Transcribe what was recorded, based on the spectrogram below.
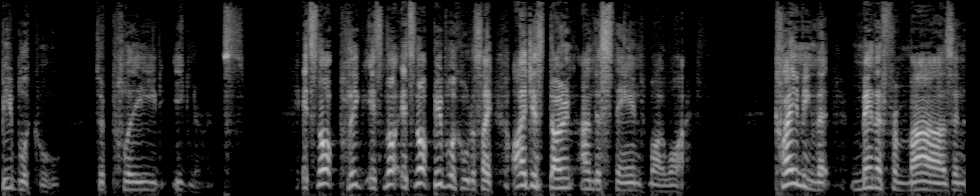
biblical to plead ignorance. It's not, it's, not, it's not biblical to say, I just don't understand my wife. Claiming that men are from Mars and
